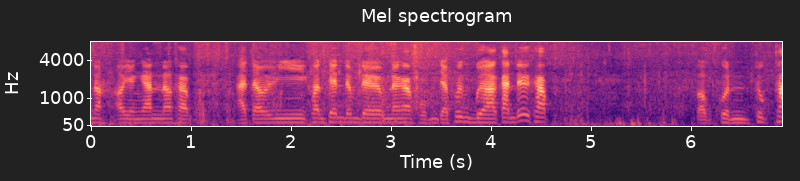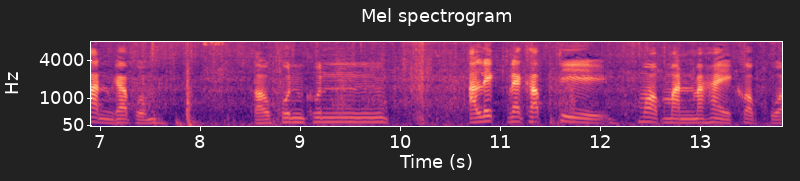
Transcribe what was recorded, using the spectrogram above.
เนาะเอาอย่างนั้นเนาะครับ อาจจะมีคอนเทนต์เดิมๆนะครับ ผมอย่าเพิ่งเบื่อกันด้วยครับ ขอบคุณทุกท่านครับ ผมขอบคุณคุณอเล็กนะครับที่มอบมันมาให้ครอบครัว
